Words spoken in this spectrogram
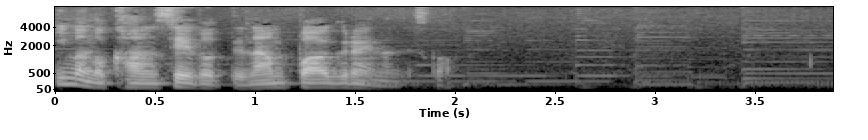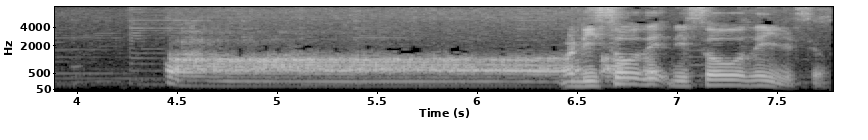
今の完成度って何パーぐらいなんですか、あまあ、理想で、理想でいいですよ。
